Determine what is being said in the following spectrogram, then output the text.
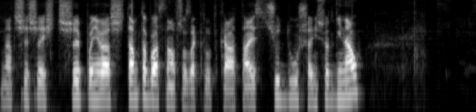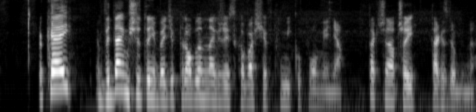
na 363, ponieważ tamta była stanowczo za krótka. Ta jest ciut dłuższa niż oryginał. Ok, wydaje mi się, że to nie będzie problem. Najwyżej schowa się w tłumiku płomienia. Tak czy inaczej, tak zrobimy.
